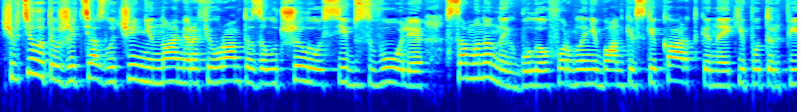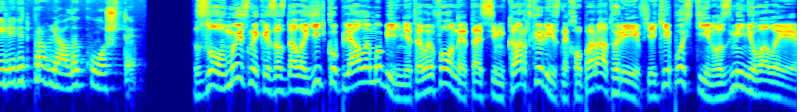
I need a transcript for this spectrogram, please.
Щоб втілити в життя злочинні наміри, фігуранти залучили осіб з волі. Саме на них були оформлені банківські картки, на які потерпілі відправляли кошти. Зловмисники заздалегідь купляли мобільні телефони та сім-картки різних операторів, які постійно змінювали.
